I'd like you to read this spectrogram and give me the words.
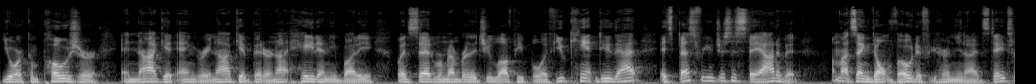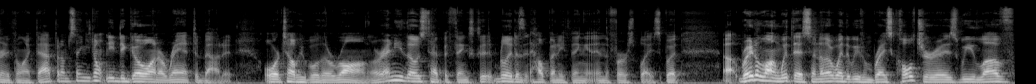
your composure and not get angry, not get bitter, not hate anybody, but instead remember that you love people. If you can't do that, it's best for you just to stay out of it. I'm not saying don't vote if you're here in the United States or anything like that, but I'm saying you don't need to go on a rant about it or tell people they're wrong or any of those type of things because it really doesn't help anything in the first place. But uh, right along with this, another way that we've embraced culture is we love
